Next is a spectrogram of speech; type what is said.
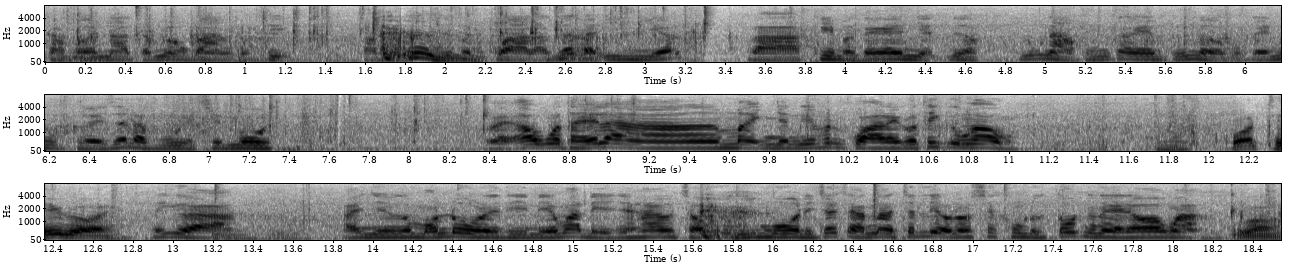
Cảm ơn uh, tấm lòng vàng của chị. Ơn cái phần quà là rất là ý nghĩa và khi mà các em nhận được lúc nào cũng các em cũng nở một cái nụ cười rất là vui ở trên môi. Vậy ông có thấy là Mạnh nhận cái phần quà này có thích không không? quá thích rồi Thích rồi à? À, như cái món đồ này thì nếu mà để nhà hai ông cháu cùng đi mua thì chắc chắn là chất liệu nó sẽ không được tốt như này đâu ông ạ. vâng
